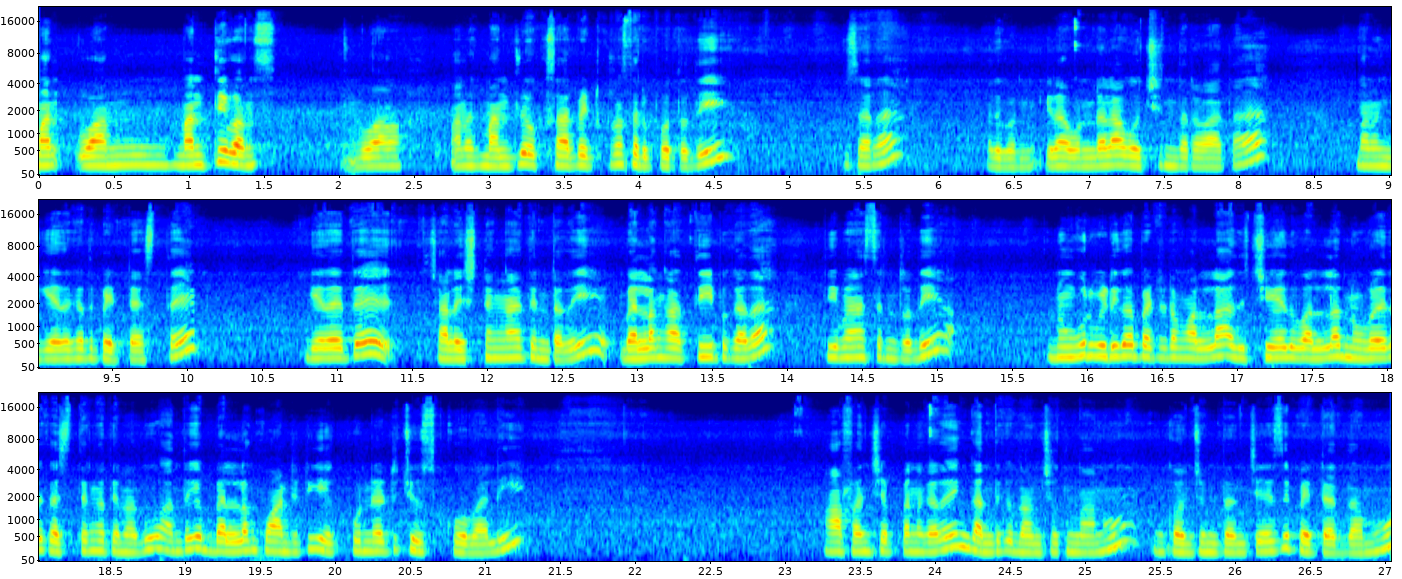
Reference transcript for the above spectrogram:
మన్ వన్ మంత్లీ వన్స్ మనకు మంత్లీ ఒకసారి పెట్టుకున్నా సరిపోతుంది. చూసారా? అదిగోండి ఇలా ఉండలాగా వచ్చిన తర్వాత మనం గేదెకైతే పెట్టేస్తే గేదె అయితే చాలా ఇష్టంగానే తింటుంది. బెల్లం కాదు తీపి కదా తీపైనా తింటుంది. నువ్వులు విడిగా పెట్టడం వల్ల అది చేదు వల్ల నువ్వులైతే ఖచ్చితంగా తినదు. అందుకే బెల్లం క్వాంటిటీ ఎక్కువ ఉండేట్టు చూసుకోవాలి. హాఫ్ అని చెప్పాను కదా ఇంక అందుకే దంచుతున్నాను. ఇంకొంచెం దంచేసి పెట్టేద్దాము.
